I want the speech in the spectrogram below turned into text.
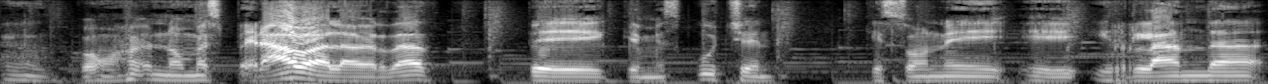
no me esperaba, la verdad, que me escuchen, que son eh, eh, Irlanda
